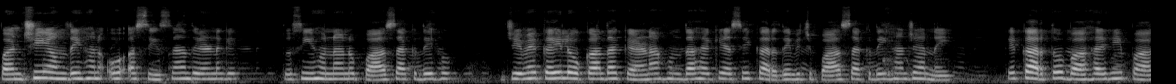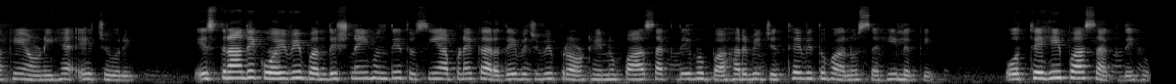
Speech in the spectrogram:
ਪੰਛੀ ਆਉਂਦੇ ਹਨ, ਉਹ ਅਸੀਸਾਂ ਦੇਣਗੇ। ਤੁਸੀਂ ਉਹਨਾਂ ਨੂੰ ਪਾ ਸਕਦੇ ਹੋ। ਜਿਵੇਂ ਕਈ ਲੋਕਾਂ ਦਾ ਕਹਿਣਾ ਹੁੰਦਾ ਹੈ ਕਿ ਅਸੀਂ ਘਰ ਦੇ ਵਿੱਚ ਪਾ ਸਕਦੇ ਹਾਂ ਜਾਂ ਨਹੀਂ, ਕਿ ਘਰ ਤੋਂ ਬਾਹਰ ਹੀ ਪਾ ਕੇ ਆਉਣੀ ਹੈ ਇਹ ਚੋਰੀ। ਇਸ ਤਰ੍ਹਾਂ ਦੀ ਕੋਈ ਵੀ ਬੰਦਿਸ਼ ਨਹੀਂ ਹੁੰਦੀ। ਤੁਸੀਂ ਆਪਣੇ ਘਰ ਦੇ ਵਿੱਚ ਵੀ ਪਰੌਂਠੇ ਨੂੰ ਪਾ ਸਕਦੇ ਹੋ, ਬਾਹਰ ਵੀ ਜਿੱਥੇ ਵੀ ਤੁਹਾਨੂੰ ਸਹੀ ਲੱਗੇ, ਉੱਥੇ ਹੀ ਪਾ ਸਕਦੇ ਹੋ।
